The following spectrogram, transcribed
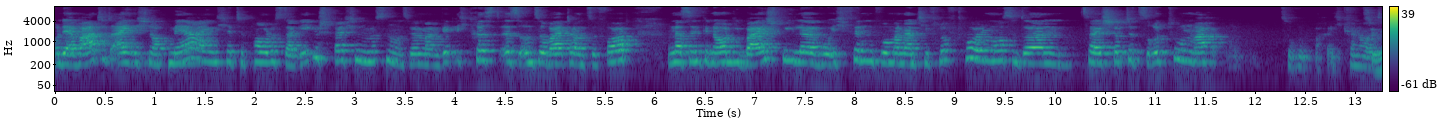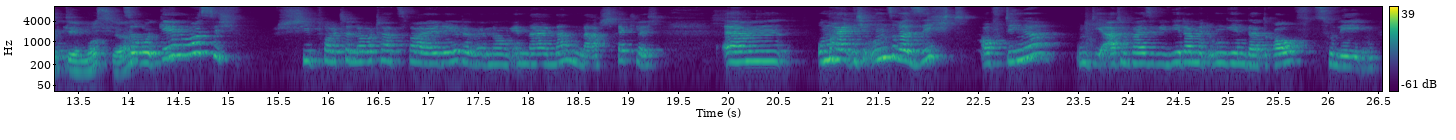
und erwartet eigentlich noch mehr. Eigentlich hätte Paulus dagegen sprechen müssen, und wenn man wirklich Christ ist und so weiter und so fort. Und das sind genau die Beispiele, wo ich finde, wo man dann tief Luft holen muss und dann zwei Schritte zurück tun macht. Zurück mache ich kann heute Zurückgehen nicht. muss, ja. Zurückgehen muss. Ich schiebe heute lauter zwei Redewendungen ineinander. Schrecklich. Ähm, um halt nicht unsere Sicht auf Dinge und die Art und Weise, wie wir damit umgehen, da drauf zu legen.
